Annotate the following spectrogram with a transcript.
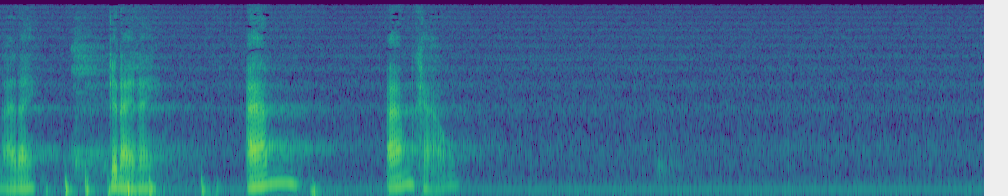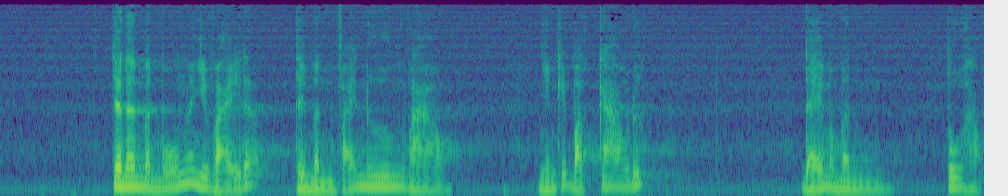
Là đây. Cái này đây. Ám ám khảo. Cho nên mình muốn như vậy đó, thì mình phải nương vào những cái bậc cao đức để mà mình tu học.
